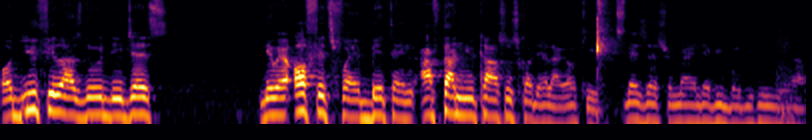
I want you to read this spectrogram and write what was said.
Or do you feel as though they just they were off it for a bit, and after Newcastle scored, they're like, okay, let's just remind everybody who we are.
